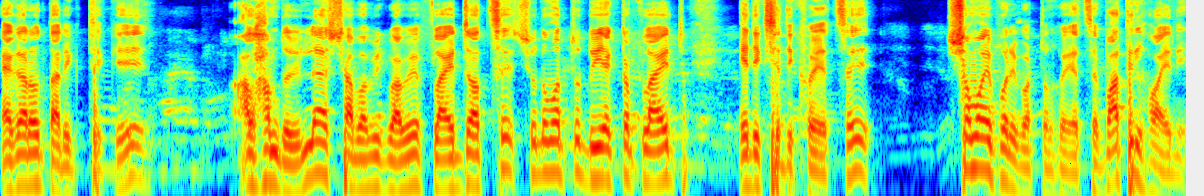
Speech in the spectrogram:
এগারো তারিখ থেকে আলহামদুলিল্লাহ, স্বাভাবিকভাবে ফ্লাইট যাচ্ছে। শুধুমাত্র দুই একটা ফ্লাইট এদিক সেদিক হয়েছে। সময় পরিবর্তন হয়েছে, বাতিল হয়নি।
